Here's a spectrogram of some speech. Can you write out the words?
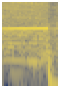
Yeah.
